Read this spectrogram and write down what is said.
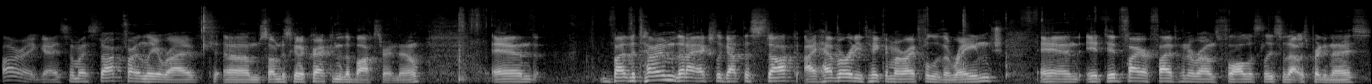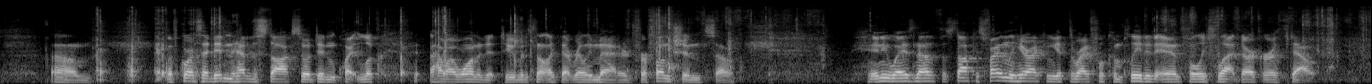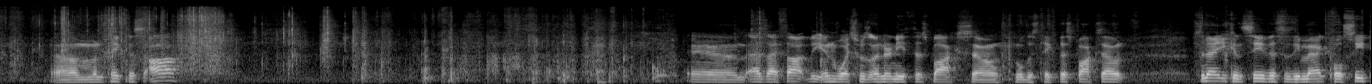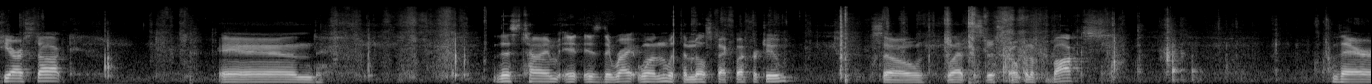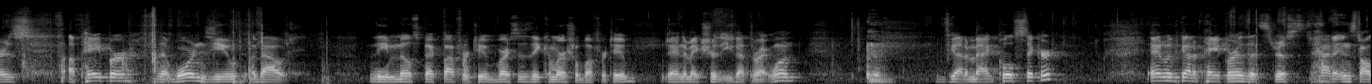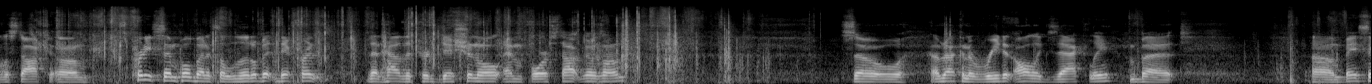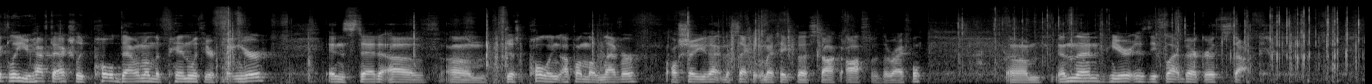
Alright guys, so my stock finally arrived, um, so I'm just going to crack into the box right now. And by the time that I actually got this stock, I have already taken my rifle to the range, and it did fire 500 rounds flawlessly, so that was pretty nice. Um, of course, I didn't have the stock, so it didn't quite look how I wanted it to, but it's not like that really mattered for function, so... Anyways, now that the stock is finally here, I can get the rifle completed and fully flat dark earthed out. Um, I'm going to take this off. And as I thought, the invoice was underneath this box, so we'll just take this box out. So now you can see this is the Magpul CTR stock. And this time it is the right one with the mil-spec buffer tube. So let's just open up the box. There's a paper that warns you about the mil-spec buffer tube versus the commercial buffer tube. And to make sure that you got the right one, We've got a Magpul sticker. And we've got a paper that's just how to install the stock. Um, it's pretty simple, but it's a little bit different than how the traditional M4 stock goes on. So, I'm not going to read it all exactly, but um, basically you have to actually pull down on the pin with your finger instead of um, just pulling up on the lever. I'll show you that in a second when I take the stock off of the rifle. Um, and then here is the flat dark earth stock.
